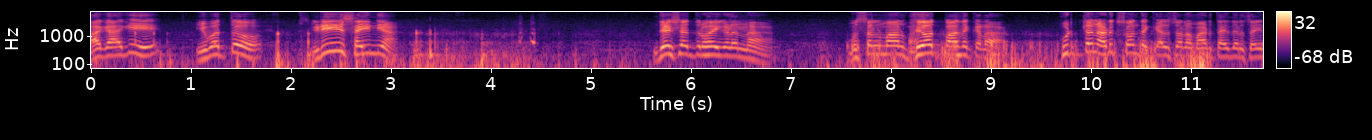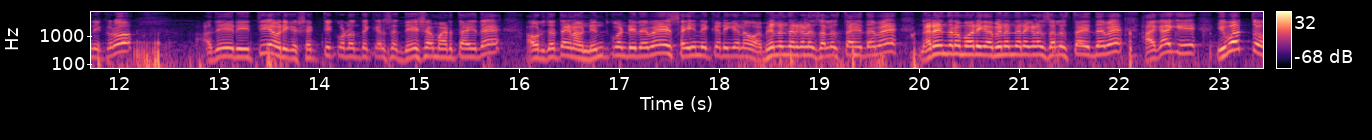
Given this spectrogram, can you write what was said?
ಹಾಗಾಗಿ ಇವತ್ತು ಇಡೀ ಸೈನ್ಯ ದೇಶದ್ರೋಹಿಗಳನ್ನು ಮುಸಲ್ಮಾನ್ ಭಯೋತ್ಪಾದಕರ ಹುಟ್ಟನ್ನು ಅಡಗಿಸುವಂಥ ಕೆಲಸವನ್ನು ಮಾಡ್ತಾ ಇದ್ದಾರೆ ಸೈನಿಕರು. ಅದೇ ರೀತಿ ಅವರಿಗೆ ಶಕ್ತಿ ಕೊಡುವಂಥ ಕೆಲಸ ದೇಶ ಮಾಡ್ತಾ ಇದೆ. ಅವ್ರ ಜೊತೆಗೆ ನಾವು ನಿಂತ್ಕೊಂಡಿದ್ದೇವೆ. ಸೈನಿಕರಿಗೆ ನಾವು ಅಭಿನಂದನೆಗಳನ್ನು ಸಲ್ಲಿಸ್ತಾ ಇದ್ದೇವೆ. ನರೇಂದ್ರ ಮೋದಿಗೆ ಅಭಿನಂದನೆಗಳನ್ನು ಸಲ್ಲಿಸ್ತಾ ಇದ್ದೇವೆ. ಹಾಗಾಗಿ ಇವತ್ತು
